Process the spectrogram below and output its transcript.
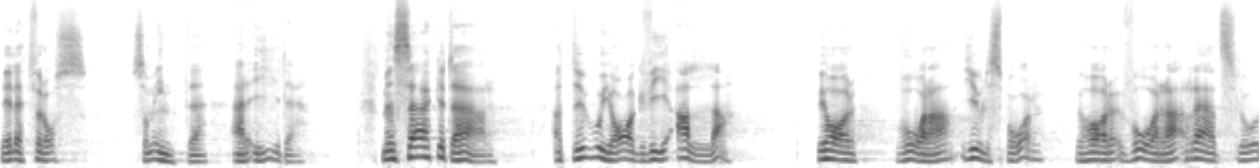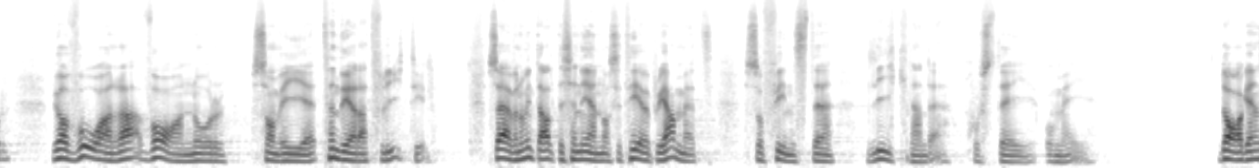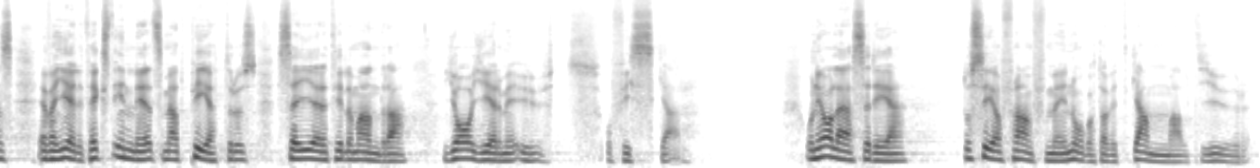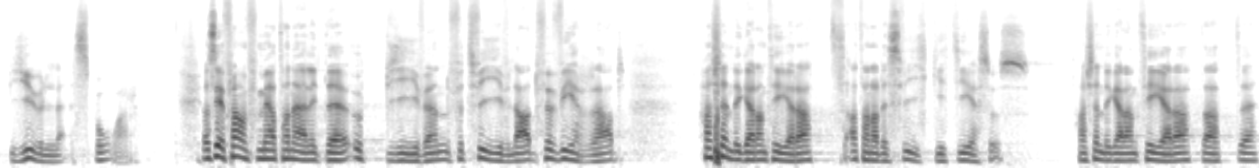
Det är lätt för oss som inte är i det. Men säkert är att du och jag, vi alla, vi har våra hjulspår, vi har våra rädslor, vi har våra vanor som vi tenderar att fly till. Så även om vi inte alltid känner igen oss i tv-programmet så finns det liknande hos dig och mig. Dagens evangelietext inleds med att Petrus säger till de andra, jag ger mig ut och fiskar. Och när jag läser det, då ser jag framför mig något av ett gammalt djur, hjulspår. Jag ser framför mig att han är lite uppgiven, förtvivlad, förvirrad. Han kände garanterat att han hade svikit Jesus. Han kände garanterat att eh,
